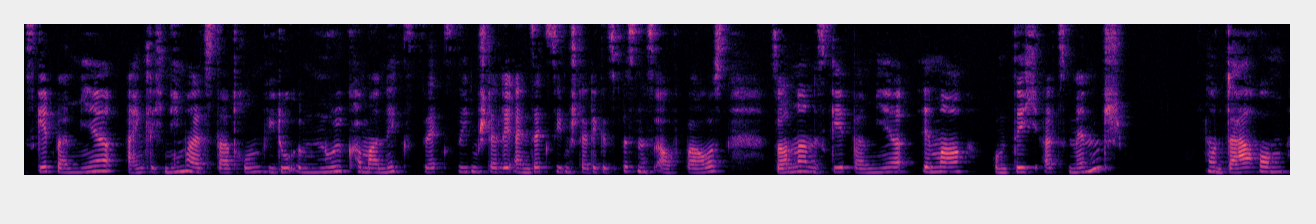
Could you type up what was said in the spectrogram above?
Es geht bei mir eigentlich niemals darum, wie du im 0, nix 6, 7 ein 6, 7-stelliges Business aufbaust, sondern es geht bei mir immer um dich als Mensch und darum,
